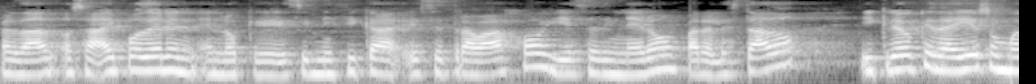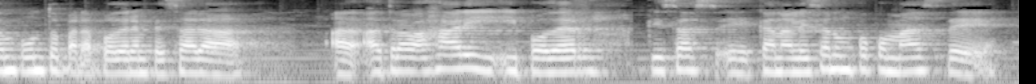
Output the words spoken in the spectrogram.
¿verdad? O sea, hay poder en, lo que significa ese trabajo y ese dinero para el Estado y creo que de ahí es un buen punto para poder empezar a, trabajar y, poder quizás eh, canalizar un poco más de,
